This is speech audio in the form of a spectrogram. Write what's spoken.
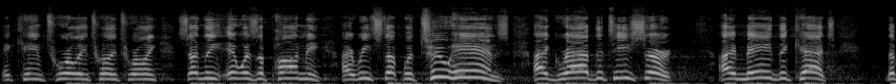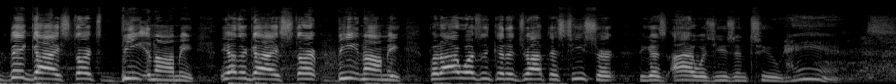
It came twirling, twirling, twirling. Suddenly it was upon me. I reached up with two hands. I grabbed the t shirt. I made the catch. The big guy starts beating on me. The other guys start beating on me. But I wasn't going to drop this t shirt because I was using two hands.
